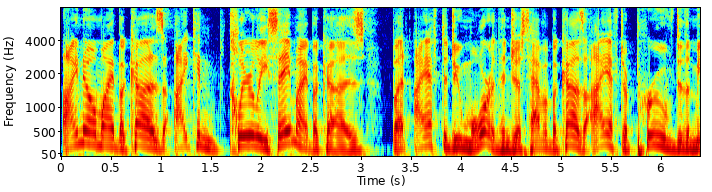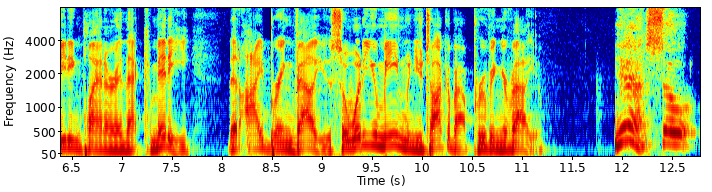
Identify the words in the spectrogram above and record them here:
I know my because, I can clearly say my because, but I have to do more than just have a because. I have to prove to the meeting planner in that committee that I bring value. So, what do you mean when you talk about proving your value? Yeah. So,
